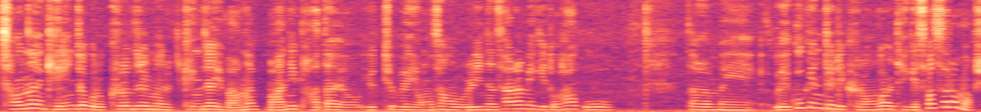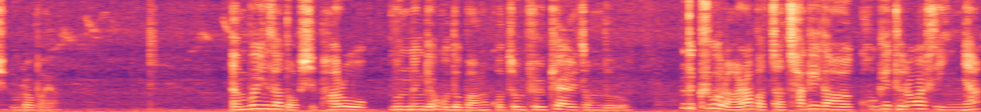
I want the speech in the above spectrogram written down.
저는 개인적으로 그런 질문을 굉장히 많이, 많이 받아요. 유튜브에 영상을 올리는 사람이기도 하고, 그다음에 외국인들이 그런 걸 되게 서스럼 없이 물어봐요. 안부 인사도 없이 바로 묻는 경우도 많고 좀 불쾌할 정도로. 근데 그걸 알아봤자 자기가 거기 들어갈 수 있냐?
